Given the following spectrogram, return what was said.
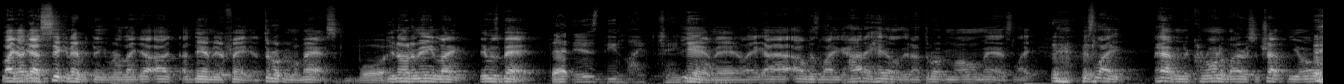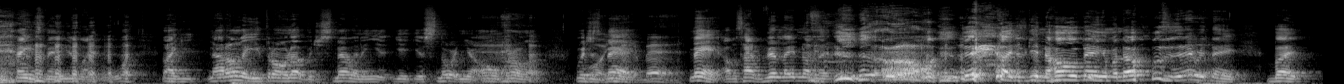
Like I Yeah. got sick and everything, bro. Like I, I, I damn near fainted. I threw up in my mask. Boy. you know what I mean? Like it was bad. That is the life changing. Yeah, man. Like I, I was like, how the hell did I throw up in my own mask? Like it's like having the coronavirus and trapped in your own face, man. You're like, what? Like not only are you throwing up, but you're smelling and you, you, you're snorting your own throw up, which Boy, is bad. bad. Man, I was hyperventilating. I was like, like just getting the whole thing in my nose and everything. But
